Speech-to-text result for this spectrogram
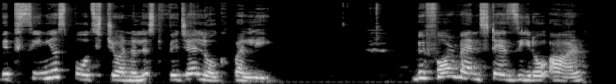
with senior sports journalist Vijay Lokapally. Before Wednesday's zero hour,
